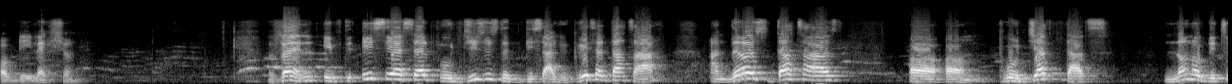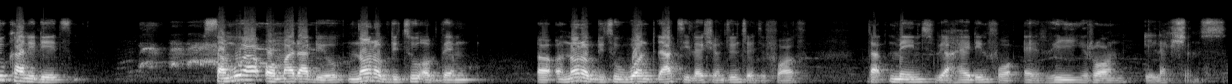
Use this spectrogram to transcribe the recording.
of the election. Then, if the ECSL produces the disaggregated data and those data uh, um, project that none of the two candidates, Samura or Maada Bio, none of the two of them, uh, none of the two won that election June 24th, that means we are heading for a rerun elections.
